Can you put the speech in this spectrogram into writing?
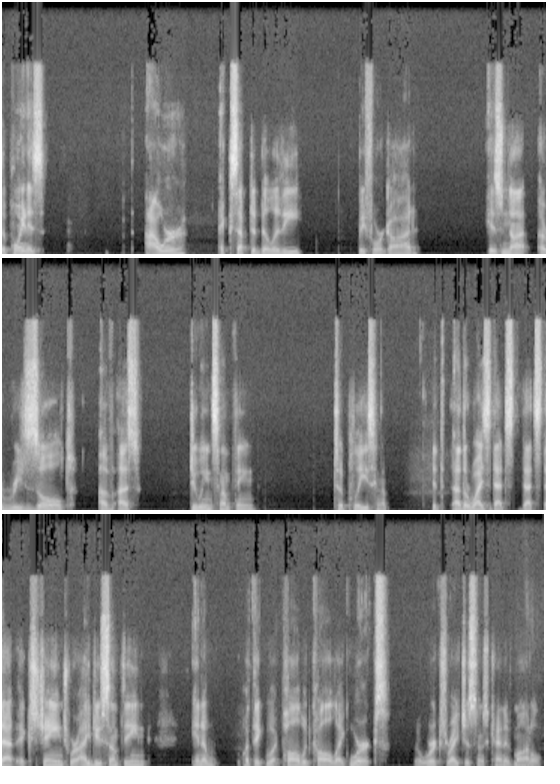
The point is, our acceptability before God is not a result of us doing something to please Him. It, otherwise, that's that's that exchange where I do something in a what they what Paul would call like works, a works righteousness kind of model.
